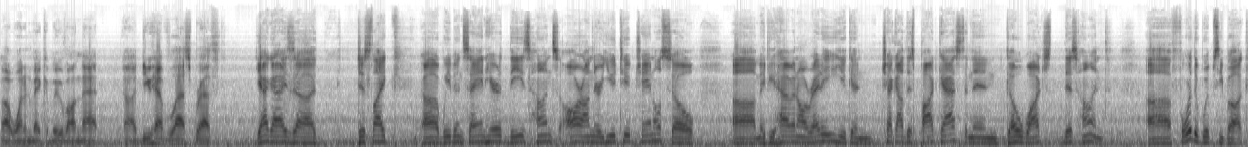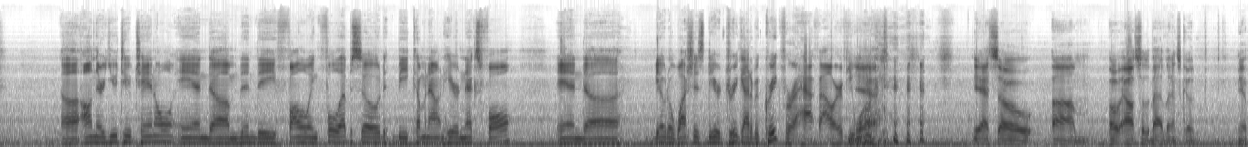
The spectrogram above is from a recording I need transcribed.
uh, wanted to make a move on that. Uh, do you have last breath? Yeah, guys. Uh, just like uh, we've been saying here, these hunts are on their YouTube channel. So um, if you haven't already, you can check out this podcast and then go watch this hunt uh, for the Whipsy Buck uh, on their YouTube channel. And um, then the following full episode be coming out here next fall. And uh, be able to watch this deer drink out of a creek for a half hour if you Yeah. want. Yeah. So um, oh, also the Badlands Code. Yep.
